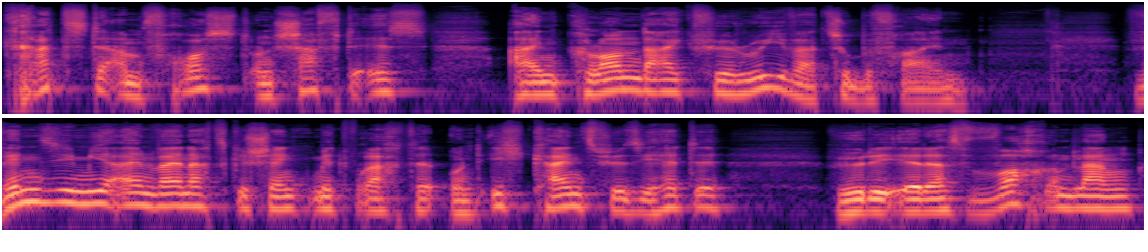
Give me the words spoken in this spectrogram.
kratzte am Frost und schaffte es, ein Klondike für Reaver zu befreien. Wenn sie mir ein Weihnachtsgeschenk mitbrachte und ich keins für sie hätte, würde ihr das wochenlang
